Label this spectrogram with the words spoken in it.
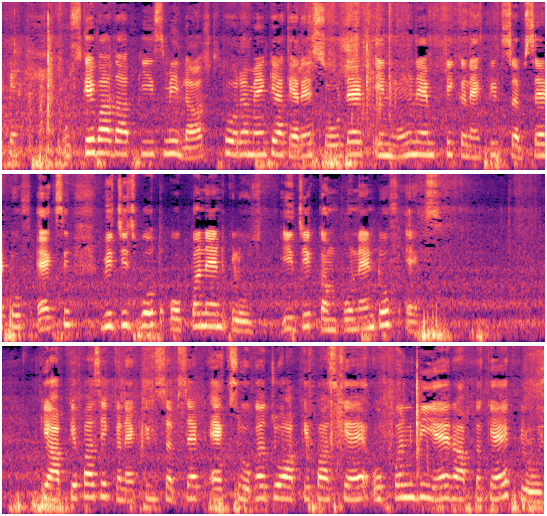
ठीक है। उसके बाद आपकी इसमें लास्ट थोरम है, क्या कह रहे हैं? So that a non empty connected subset of X which is both open and closed is a component of X कि आपके पास एक कनेक्टेड सबसेट एक्स होगा, जो आपके पास क्या है? ओपन भी है और आपका क्या है? क्लोज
